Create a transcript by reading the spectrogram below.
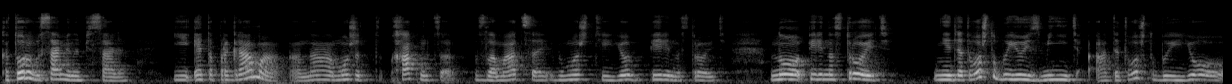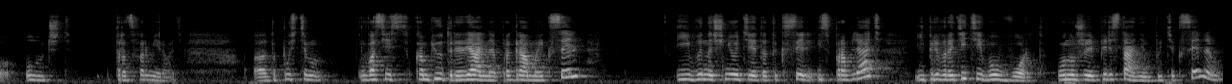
которую вы сами написали. И эта программа, она может хакнуться, взломаться, вы можете ее перенастроить. Но перенастроить не для того, чтобы ее изменить, а для того, чтобы ее улучшить, трансформировать. А, допустим, у вас есть в компьютере реальная программа Excel, и вы начнете этот Excel исправлять и превратите его в Word. Он уже перестанет быть Excel,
